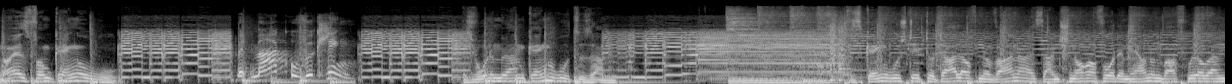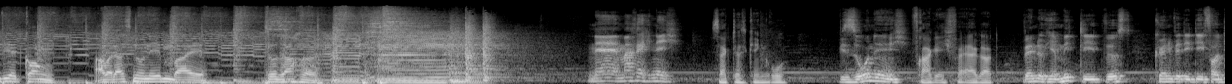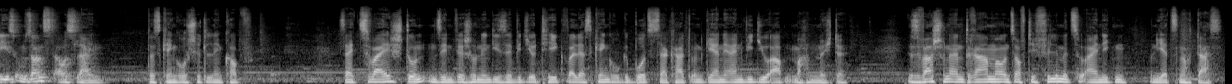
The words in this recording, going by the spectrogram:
Neues vom Känguru. Mit Marc-Uwe Kling. Ich wohne mit einem Känguru zusammen. Das Känguru steht total auf Nirvana, ist ein Schnorrer vor dem Herrn und war früher beim Vietcong. Aber das nur nebenbei. Zur Sache, Nee, mach ich nicht. sagt das Känguru. Wieso nicht? Frage ich verärgert. Wenn du hier Mitglied wirst, können wir die DVDs umsonst ausleihen. Das Känguru schüttelt den Kopf. Seit zwei Stunden sind wir schon in dieser Videothek, weil das Känguru Geburtstag hat und gerne einen Videoabend machen möchte. Es war schon ein Drama, uns auf die Filme zu einigen und jetzt noch das,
